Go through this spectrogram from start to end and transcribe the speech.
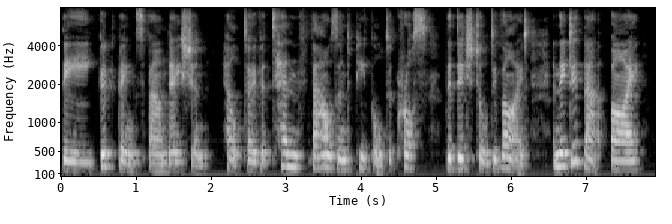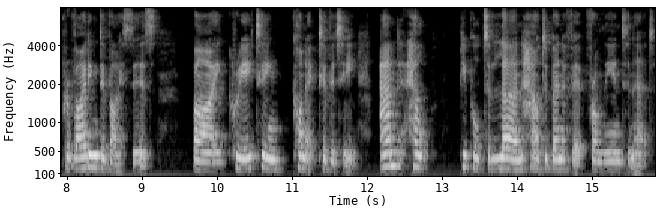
the Good Things Foundation helped over 10,000 people to cross the digital divide. And they did that by providing devices, by creating connectivity, and help people to learn how to benefit from the internet.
